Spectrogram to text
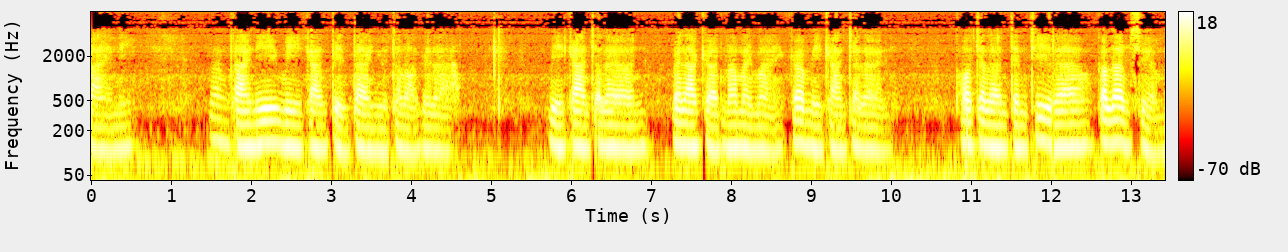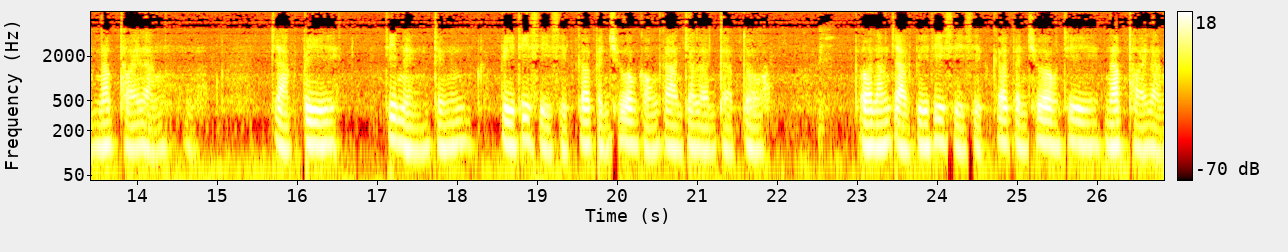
กายนี้ ร่างกายนี้มีการเปลี่ยนแปลงอยู่ตลอดเวลา มีการเจริญ เวลาเกิดมาใหม่ ๆ ก็มีการเจริญ พอเจริญเต็มที่แล้วก็เริ่มเสื่อมนับถอยหลัง จากปีที่หนึ่งถึงปีที่สี่สิบก็เป็นช่วงของการเจริญเติบโต พอหลังจากปีที่สี่สิบก็เป็นช่วงที่นับถอยหลัง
